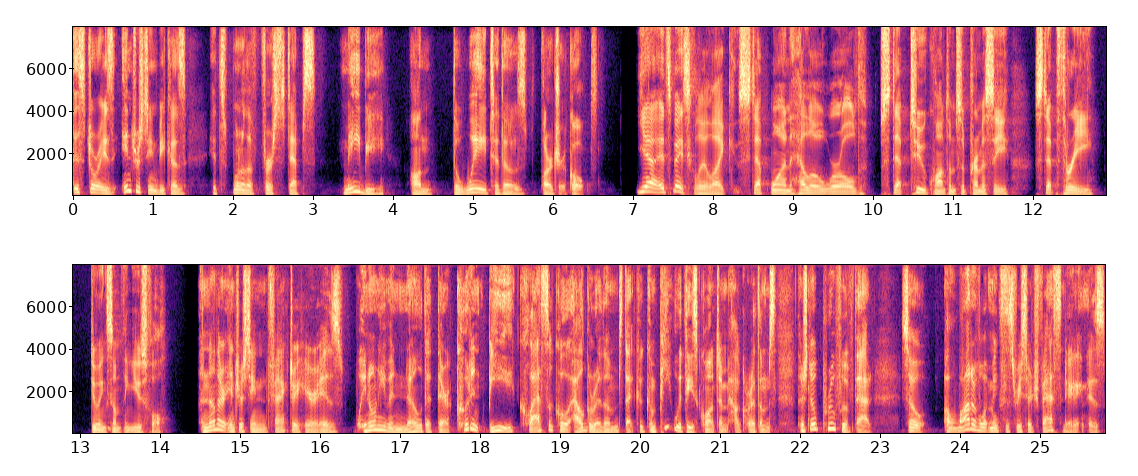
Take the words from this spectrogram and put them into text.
This story is interesting because it's one of the first steps, maybe, on the way to those larger goals. Yeah, it's basically like step one, hello world, step two, quantum supremacy, step three, doing something useful. Another interesting factor here is we don't even know that there couldn't be classical algorithms that could compete with these quantum algorithms. There's no proof of that. So, a lot of what makes this research fascinating is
